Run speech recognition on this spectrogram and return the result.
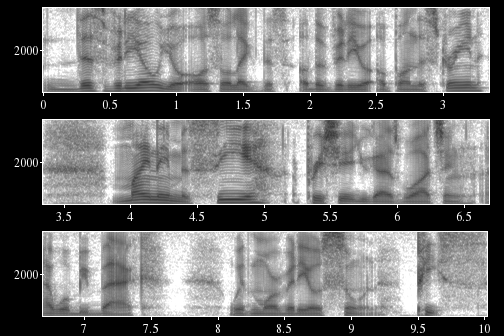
this video, you'll also like this other video up on the screen. My name is Cee. Appreciate you guys watching. I will be back with more videos soon. Peace.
